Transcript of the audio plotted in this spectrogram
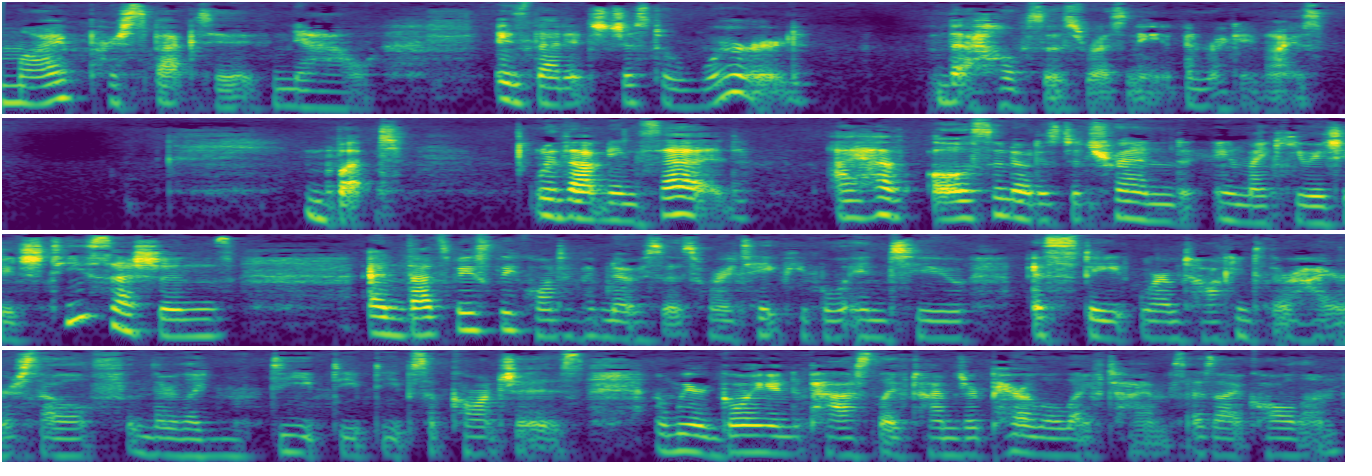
my perspective now is that it's just a word that helps us resonate and recognize. But with that being said, I have also noticed a trend in my QHHT sessions and that's basically quantum hypnosis, where I take people into a state where I'm talking to their higher self and they're like deep, deep, deep subconscious. And we are going into past lifetimes or parallel lifetimes, as I call them.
